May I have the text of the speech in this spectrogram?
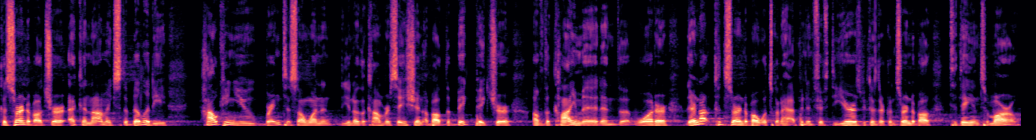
concerned about your economic stability, how can you bring to someone you know the conversation about the big picture of the climate and the water? They're not concerned about what's going to happen in 50 years because they're concerned about today and tomorrow.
